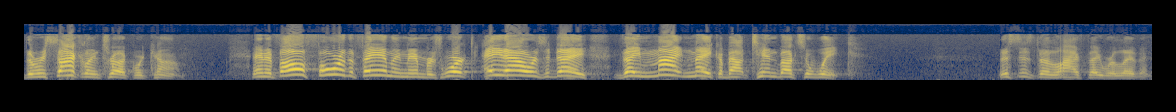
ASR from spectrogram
the recycling truck would come. And if all four of the family members worked eight hours a day, they might make about 10 bucks a week. This is the life they were living.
